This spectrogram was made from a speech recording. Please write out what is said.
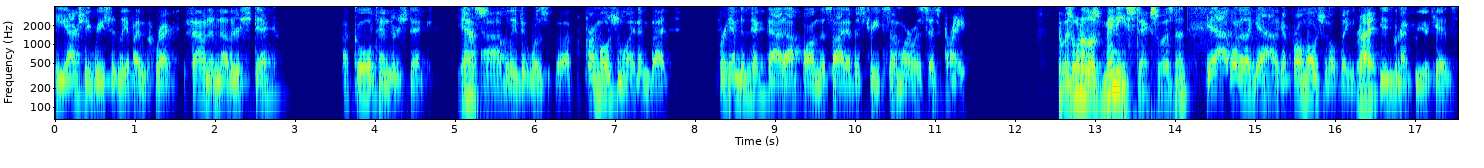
He actually recently, if I'm correct, found another stick, a goaltender stick Yes. Uh, I believed it was a promotional item, but for him to pick that up on the side of a street somewhere was just great. It was one of those mini sticks, wasn't it? Yeah, one of like yeah, like a promotional thing. Right. You'd grab for your kids.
